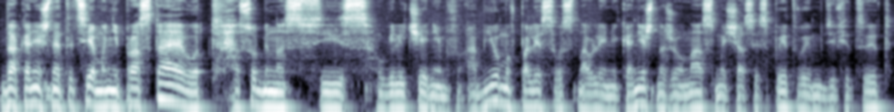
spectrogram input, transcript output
Да, конечно, эта тема непростая, вот особенно с, с увеличением объемов по лесовосстановлению. Конечно же, у нас мы сейчас испытываем дефицит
